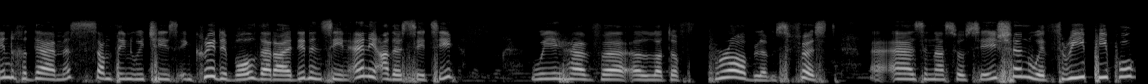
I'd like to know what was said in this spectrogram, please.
in Ghadames something which is incredible that I didn't see in any other city. We have uh, a lot of problems. First, uh, as an association with three people,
